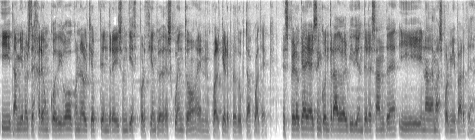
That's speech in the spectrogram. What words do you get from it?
y también os dejaré un código con el que obtendréis un 10% de descuento en cualquier producto Aquatech. Espero que hayáis encontrado el vídeo interesante y nada más por mi parte.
